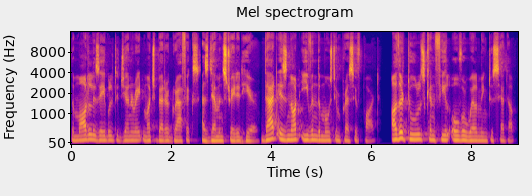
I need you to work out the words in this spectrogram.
the model is able to generate much better graphics as demonstrated here. That is not even the most impressive part. Other tools can feel overwhelming to set up.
